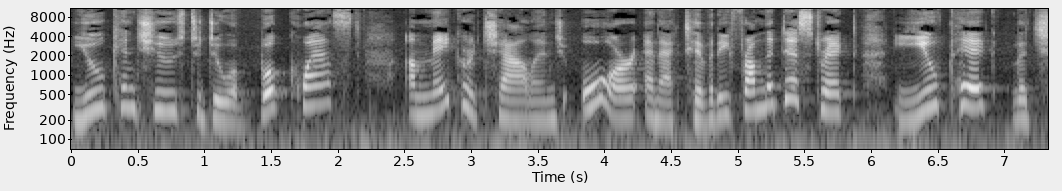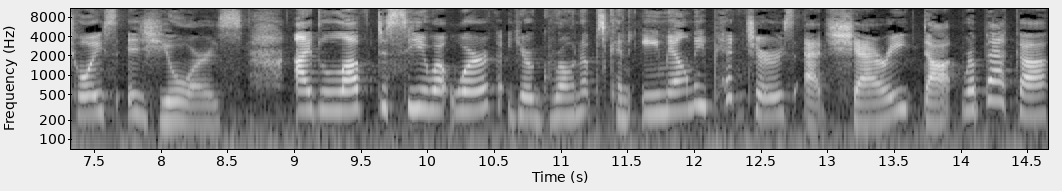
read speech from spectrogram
You can choose to do a book quest, a maker challenge, or an activity from the district. You pick, the choice is yours. I'd love to see you at work. Your grown-ups can email me pictures at shari.rebecca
